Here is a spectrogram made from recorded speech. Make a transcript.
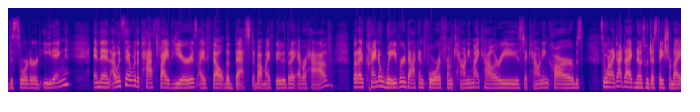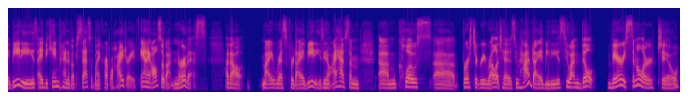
disordered eating. And then I would say over the past five years, I've felt the best about my food that I ever have. But I've kind of wavered back and forth from counting my calories to counting counting carbs. So when I got diagnosed with gestational diabetes, I became kind of obsessed with my carbohydrates. And I also got nervous about my risk for diabetes. You know, I have some um, close uh, first degree relatives who have diabetes who I'm built very similar to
